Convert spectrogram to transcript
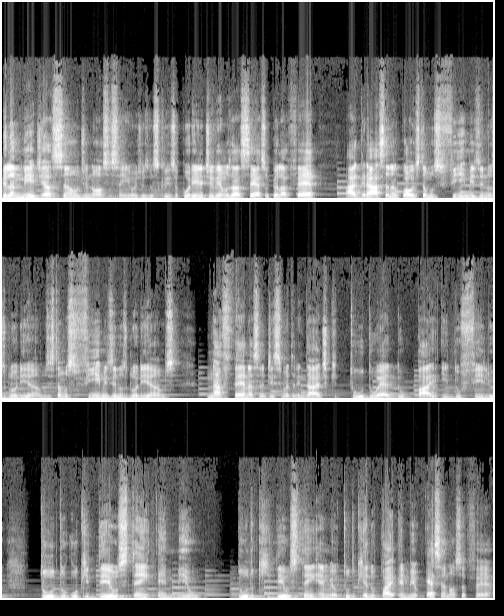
Pela mediação de nosso Senhor Jesus Cristo. Por ele tivemos acesso pela fé à graça na qual estamos firmes e nos gloriamos. Estamos firmes e nos gloriamos na fé na Santíssima Trindade, que tudo é do Pai e do Filho. Tudo o que Deus tem é meu. Tudo que Deus tem é meu. Tudo que é do Pai é meu. Essa é a nossa fé.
